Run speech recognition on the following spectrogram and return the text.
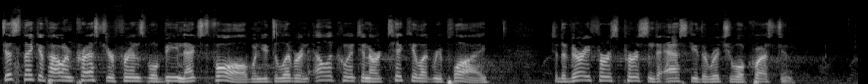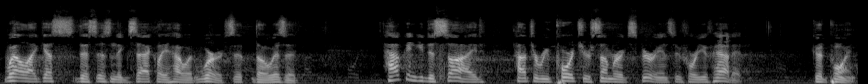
Just think of how impressed your friends will be next fall when you deliver an eloquent and articulate reply to the very first person to ask you the ritual question. Well, I guess this isn't exactly how it works, though, is it? How can you decide how to report your summer experience before you've had it? Good point.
